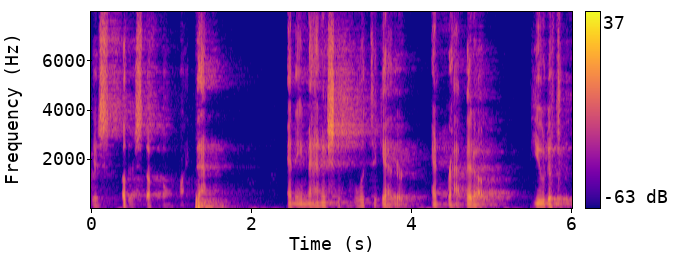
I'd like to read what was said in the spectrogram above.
There's other stuff going like that, and they manage to pull it together and wrap it up beautifully.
